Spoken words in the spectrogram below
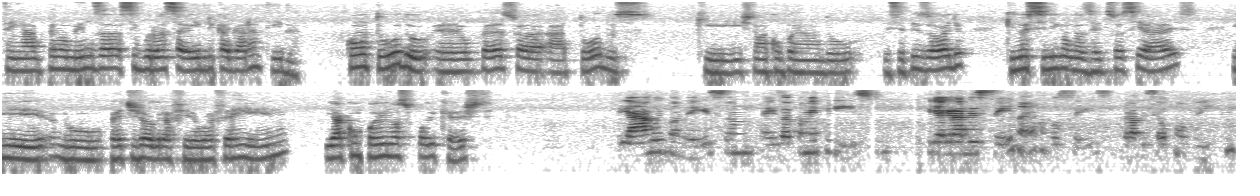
tenha pelo menos a segurança hídrica garantida. Contudo, é, eu peço a, a todos que estão acompanhando esse episódio que nos sigam nas redes sociais e no PET Geografia UFRN e acompanhem nosso podcast. Tiago e Vanessa, é exatamente isso. Eu queria agradecer né, a vocês, agradecer o convite.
